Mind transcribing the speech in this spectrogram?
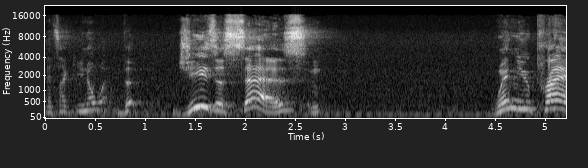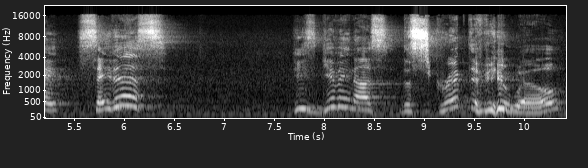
It's like, you know what? The, Jesus says, when you pray, say this. He's giving us the script, if you will,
